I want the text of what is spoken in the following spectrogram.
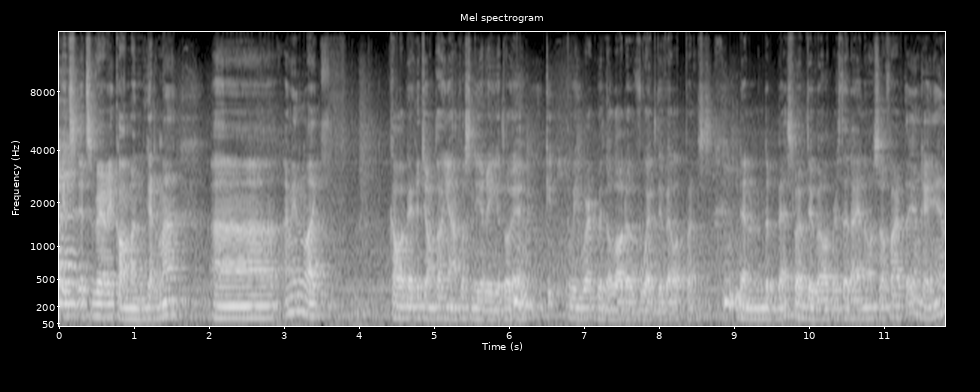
Like it's it's very common karena uh, I mean like kalau dari contohnya aku sendiri gitu ya, Hmm. we work with a lot of web developers dan the best web developers that I know so far tuh yang kayaknya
